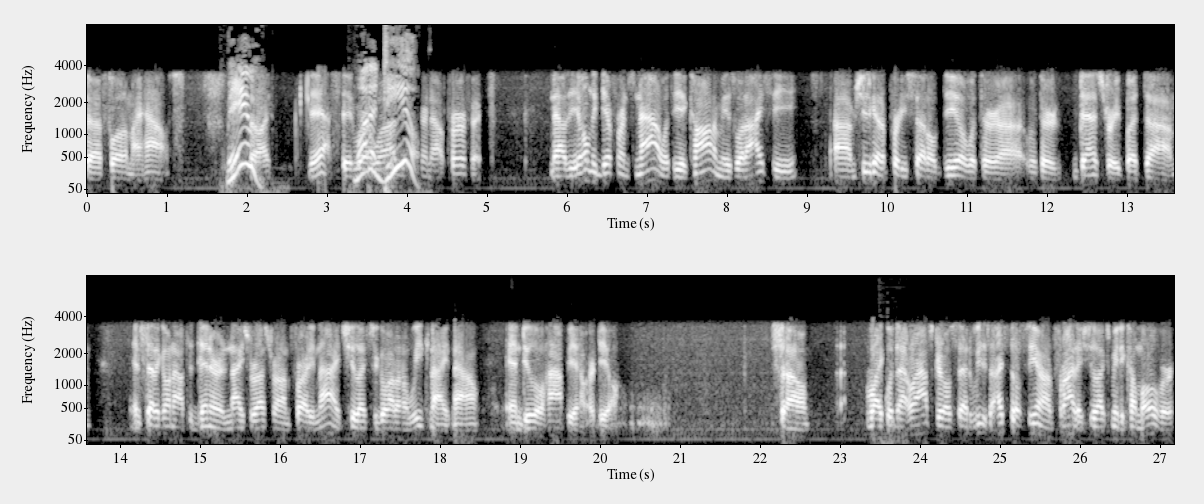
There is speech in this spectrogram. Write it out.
to float to my house. Really? So I, yeah, stayed What a deal. Turned out perfect. Now, the only difference now with the economy is what I see. Um, she's got a pretty settled deal with her uh, with her dentistry, but um, instead of going out to dinner at a nice restaurant on Friday night, she likes to go out on a weeknight now and do a little happy hour deal. So, like what that last girl said, we just, I still see her on Friday. She likes me to come over,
